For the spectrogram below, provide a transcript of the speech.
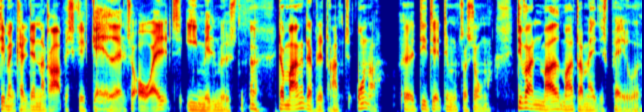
det, man kalder den arabiske gade, altså overalt i Mellemøsten. Ja. Der var mange, der blev dræbt under øh, de der demonstrationer. Det var en meget, meget dramatisk periode.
